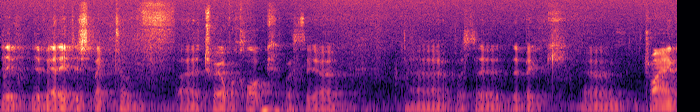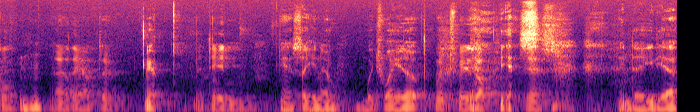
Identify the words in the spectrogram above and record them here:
the, the very distinctive uh, twelve o'clock with the uh, with the the big um, triangle Mhm. uh, there to Yep. maintain Yeah, so you know which way up. which way's up. Yes. yes. Indeed, yeah,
